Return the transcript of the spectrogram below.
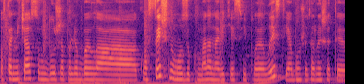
останнім часом дуже полюбила класичну музику. У мене навіть є свій плейлист. Я можу залишити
